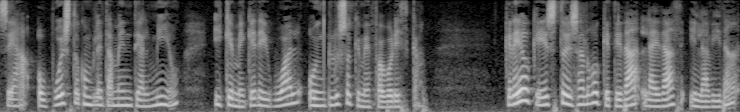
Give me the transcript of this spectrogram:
sea opuesto completamente al mío y que me quede igual o incluso que me favorezca. Creo que esto es algo que te da la edad y la vida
